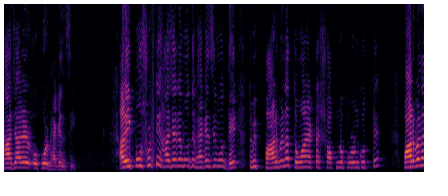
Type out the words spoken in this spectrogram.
হাজারের ওপর ভ্যাকেন্সি আর এই পঁয়ষট্টি হাজারের মধ্যে ভ্যাকেন্সির মধ্যে তুমি পারবে না তোমার একটা স্বপ্ন পূরণ করতে, পারবে না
